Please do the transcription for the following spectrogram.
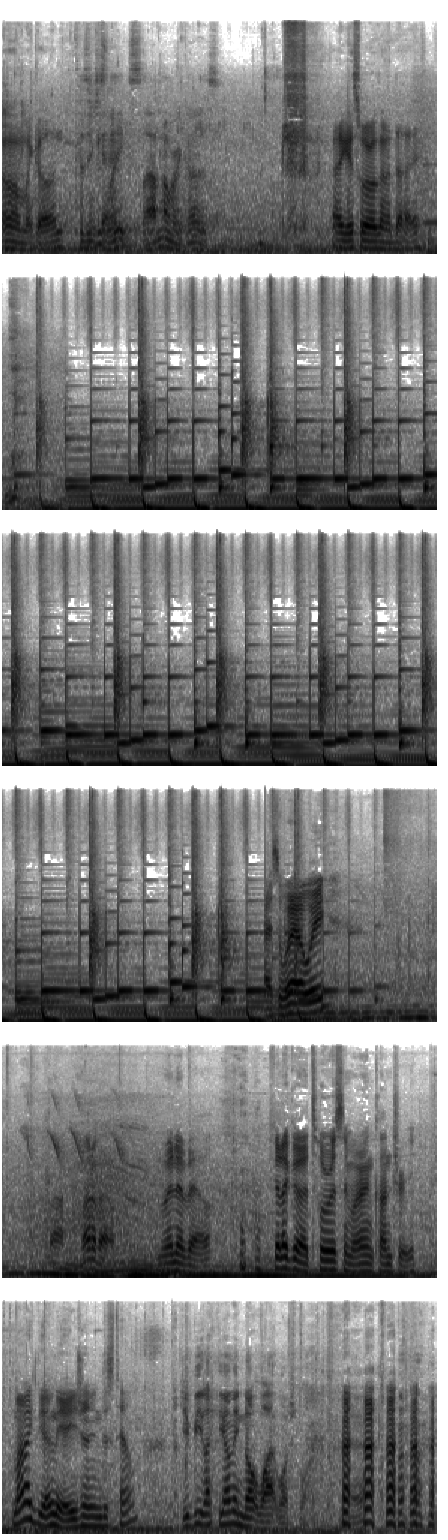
Oh my god. Because it okay. just leaks. I don't know where it goes. I guess we're all gonna die. So where are we? Uh. I feel like a tourist in my own country. Am I like the only Asian in this town? You'd be like the only not whitewashed one.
